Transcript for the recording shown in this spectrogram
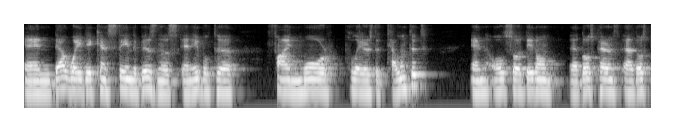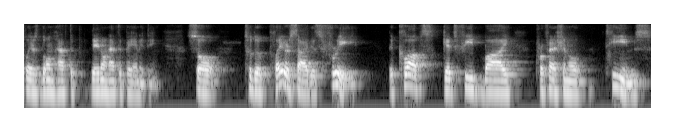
and that way they can stay in the business and able to find more players that talented, and also they don't uh, those parents uh, those players don't have to they don't have to pay anything. So to the player side is free. The clubs get feed by professional teams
